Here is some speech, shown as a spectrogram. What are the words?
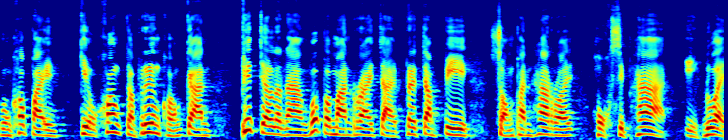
คงเข้าไปเกี่ยวข้องกับเรื่องของการพิจารณางบประมาณรายจ่ายประจำปี 2565 อีกด้วย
